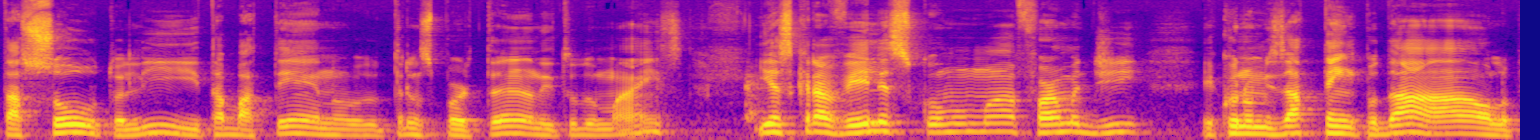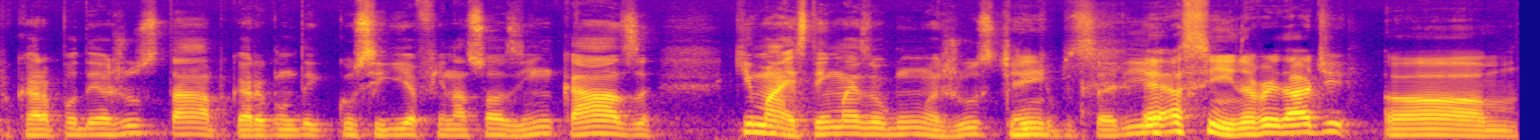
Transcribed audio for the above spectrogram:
tá solto ali, tá batendo, transportando e tudo mais. E as cravelhas como uma forma de economizar tempo da aula, para o cara poder ajustar, para o cara con- conseguir afinar sozinho em casa. Que mais? Tem mais algum ajuste aí que precisaria? É assim, na verdade, ahn,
